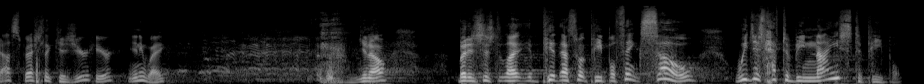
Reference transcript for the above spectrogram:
Yeah, especially because you're here. Anyway, you know, but it's just like, that's what people think. So we just have to be nice to people,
